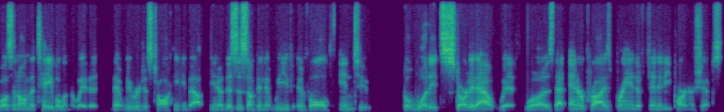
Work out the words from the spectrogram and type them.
wasn't on the table in the way that that we were just talking about. You know, this is something that we've evolved into. But what it started out with was that enterprise brand affinity partnerships.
